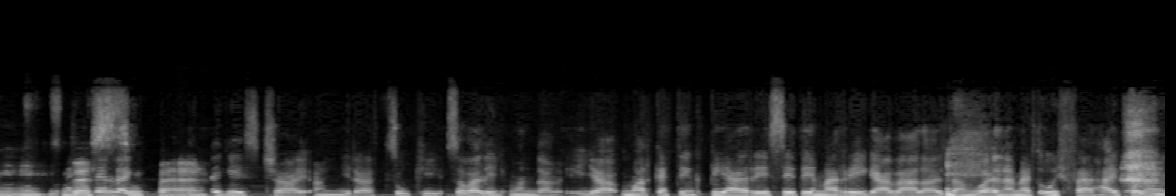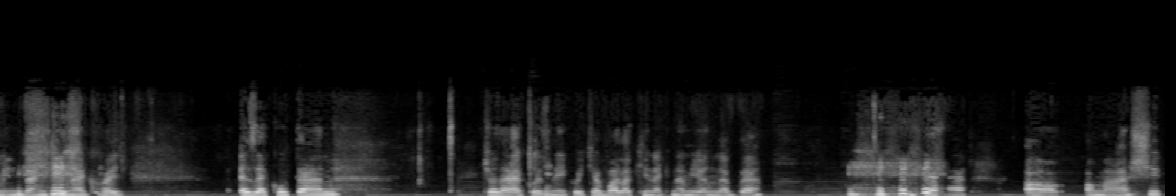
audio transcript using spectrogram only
Mm, De Tényleg- szuper. Egész csaj annyira cuki. Szóval így mondom, így a marketing PR részét én már rég elvállaltam volna, mert úgy felhájpolom mindenkinek, hogy ezek után csodálkoznék, hogyha valakinek nem jönne be. De a, a másik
